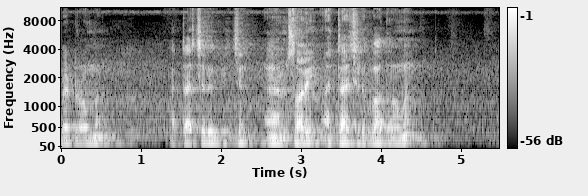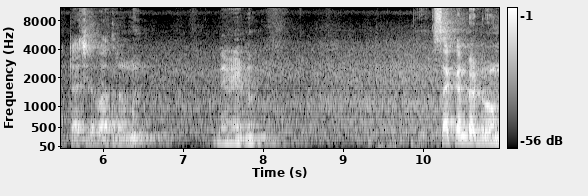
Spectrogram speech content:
bedroom attached kitchen sorry attached bathroom attached bathroom പിന്നെ വീണ്ടും second bedroom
